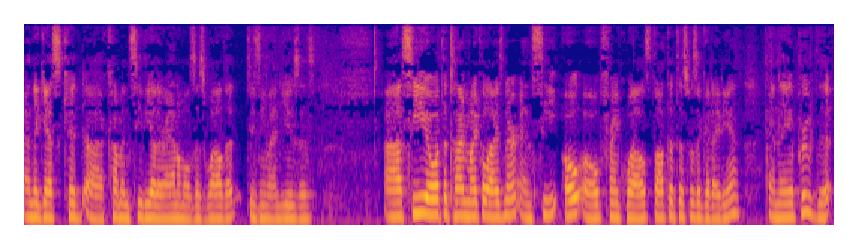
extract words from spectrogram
and the guests could uh, come and see the other animals as well that Disneyland uses. Uh, CEO at the time, Michael Eisner, and COO, Frank Wells, thought that this was a good idea, and they approved it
